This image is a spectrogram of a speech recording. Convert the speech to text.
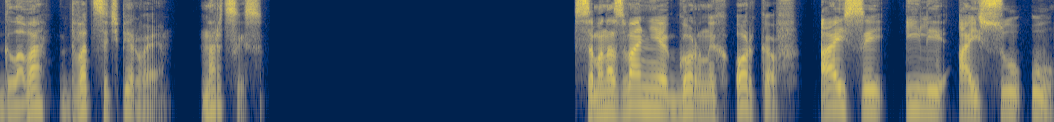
Глава 21. Нарцисс. Самоназвание горных орков — Айсы или Айсу-У.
